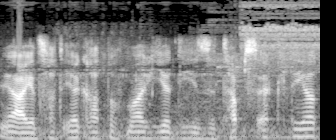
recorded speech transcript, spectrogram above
Ja, jetzt hat er gerade nochmal hier diese Tabs erklärt.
